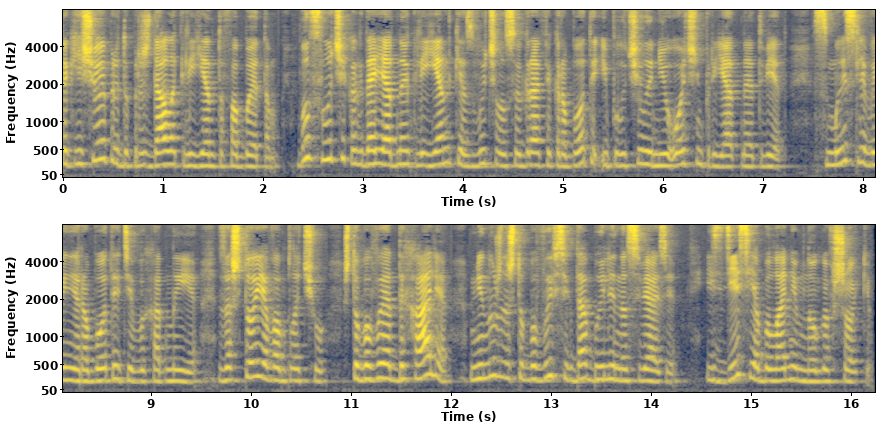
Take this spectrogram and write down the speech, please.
так еще и предупреждала клиентов об этом. Был случай, когда я одной клиентке озвучила свой график работы и получила не очень приятный ответ. В смысле вы не работаете в выходные? За что я вам плачу? Чтобы вы отдыхали? Мне нужно, чтобы вы всегда были на связи. И здесь я была немного в шоке.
